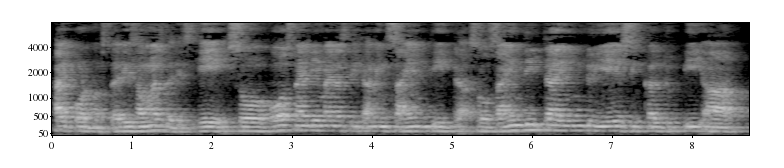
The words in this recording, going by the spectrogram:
hypotenuse that is how much that is A. So cos 90 minus theta means sin theta. So sin theta into A is equal to PR.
